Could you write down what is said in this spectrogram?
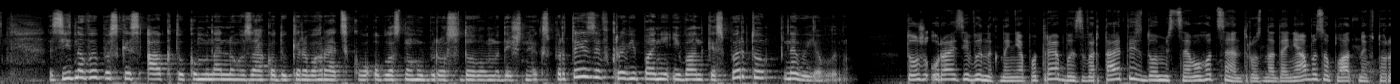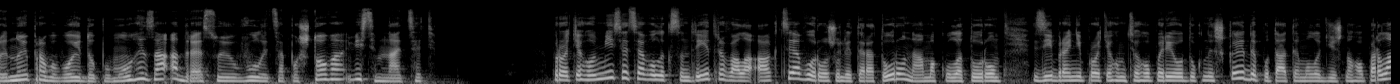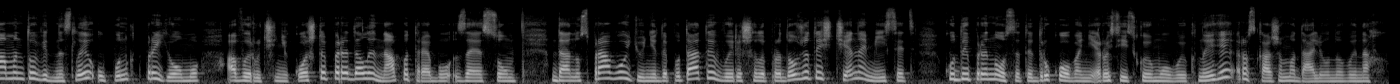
Згідно виписки з акту комунального закладу Кіровоградського обласного бюро судово-медичної експертизи в крові пані Іванки спирту не виявлено. Тож у разі виникнення потреби звертайтесь до місцевого центру з надання безоплатної вторинної правової допомоги за адресою вулиця Поштова, 18. Протягом місяця в Олександрії тривала акція Ворожу літературу на макулатуру. Зібрані протягом цього періоду книжки депутати молодіжного парламенту віднесли у пункт прийому, а виручені кошти передали на потребу ЗСУ. Дану справу юні депутати вирішили продовжити ще на місяць. Куди приносити друковані російською мовою книги, розкажемо далі у новинах.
